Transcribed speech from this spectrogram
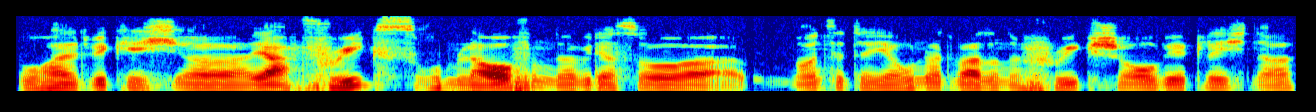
wo halt wirklich äh, ja, Freaks rumlaufen, ne, wie das so äh, 19. Jahrhundert war, so eine Freakshow wirklich, ne?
